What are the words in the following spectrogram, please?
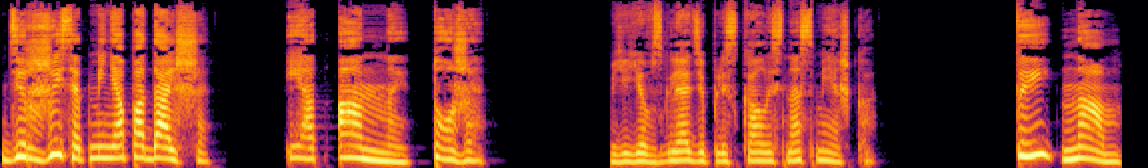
держись от меня подальше! И от Анны тоже!» В ее взгляде плескалась насмешка. «Ты нам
